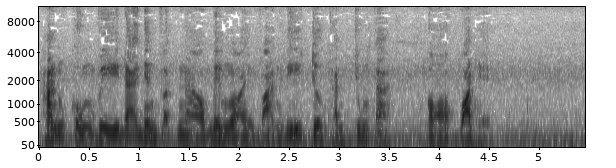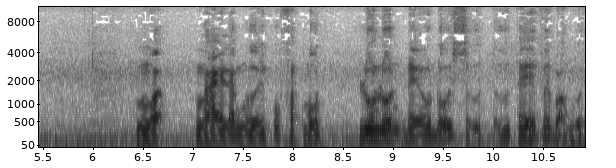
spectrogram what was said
hắn cùng vị đại nhân vật nào bên ngoài vạn lý trường thành chúng ta có quan hệ. Ngài là người của Phật môn, luôn luôn đều đối xử tử tế với mọi người.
